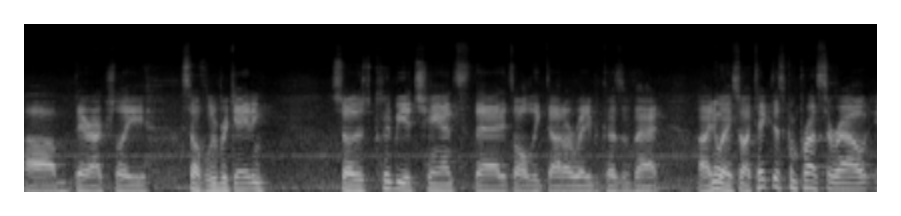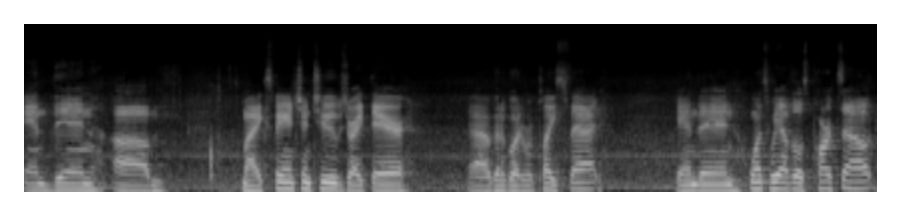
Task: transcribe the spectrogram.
um, they're actually self-lubricating. So there could be a chance that it's all leaked out already because of that. Uh, anyway, so I take this compressor out and then um, my expansion tubes right there. Uh, I'm gonna go ahead and replace that. And then once we have those parts out,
